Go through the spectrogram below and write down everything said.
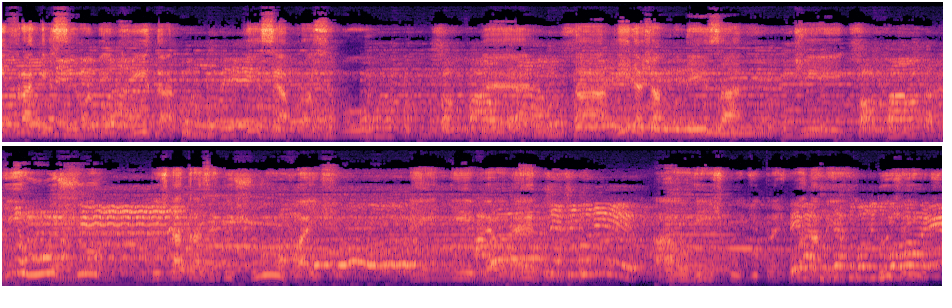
enfraqueceu a medida que se aproximou é, da ilha japonesa de Kyushu está trazendo chuvas risco de transbordamento dos rios.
